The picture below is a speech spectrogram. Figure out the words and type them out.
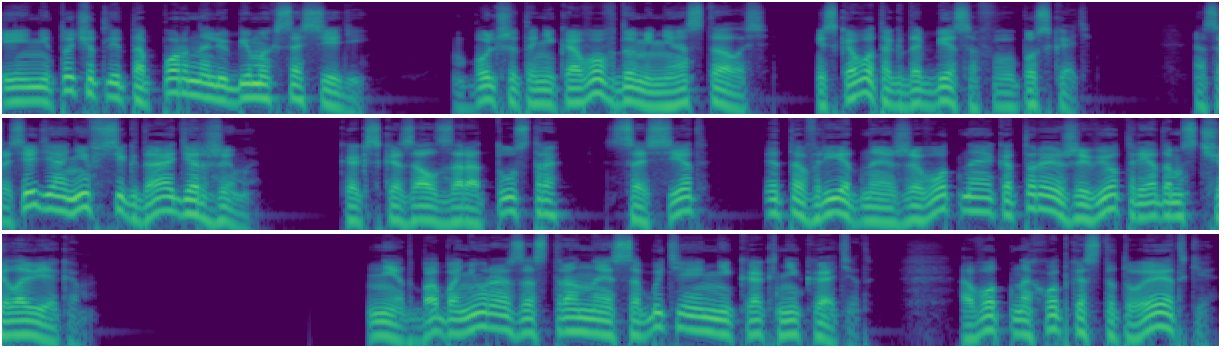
и не точит ли топор на любимых соседей. Больше-то никого в доме не осталось. Из кого тогда бесов выпускать? А соседи они всегда одержимы. Как сказал Заратустра, сосед — это вредное животное, которое живет рядом с человеком. Нет, баба Нюра за странное событие никак не катит. А вот находка статуэтки...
